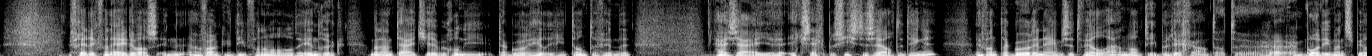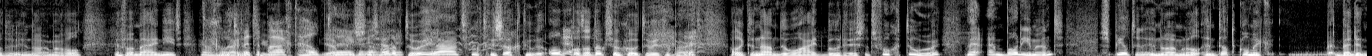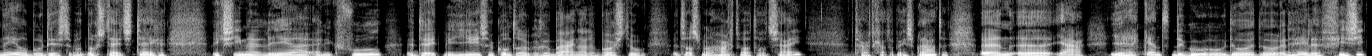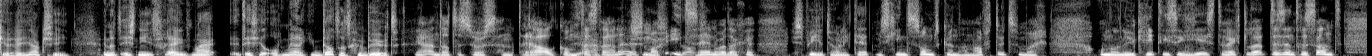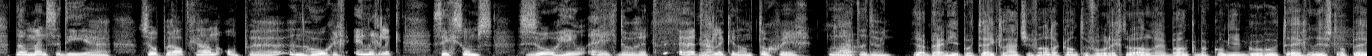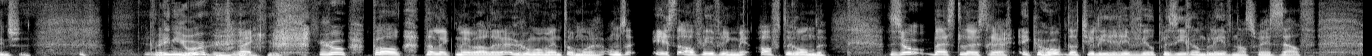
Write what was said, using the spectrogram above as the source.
Frederik van Ede was in, aanvankelijk diep van hem onder de indruk, maar na een tijdje begon hij Tagore heel irritant te vinden. Hij zei, uh, ik zeg precies dezelfde dingen. En van Tagore nemen ze het wel aan, want die belichaamt dat uh, embodiment speelde een enorme rol. En van mij niet. Ja, grote witte baard helpt. Ja, precies, helpt hoor. Ja, het voegt gezag toe. Olcott had ook zo'n grote witte baard. Had ik de naam The White Buddhist. Het voegt toe hoor. Maar ja, embodiment speelt een enorme rol. En dat kom ik bij de neo-boeddhisten wat nog steeds tegen. Ik zie mijn leraar en ik voel, het deed me hier iets. Dan komt er ook een gebaar naar de borst toe. Het was mijn hart wat dat zei. Het hart gaat opeens praten. En uh, ja, je herkent de guru door, door een hele fysieke reactie. En dat is niet vreemd, maar het is heel opmerkelijk dat het gebeurt. Ja, en dat het zo centraal komt te staan. Hè? het mag iets zijn waar dat je je spiritualiteit misschien soms kunt aan aftoetsen, maar om dan je kritische geest weg te laten. Het is interessant dat mensen die uh, zo praat gaan op uh, een hoger innerlijk zich soms zo heel erg door het uiterlijke dan toch weer laten doen. Ja, bij een hypotheek laat je van alle kanten voorlichten door allerlei banken. Maar kom je een guru tegen en is het opeens... Ik weet niet hoor. Goed, Paul, dat lijkt mij wel een goed moment om onze eerste aflevering mee af te ronden. Zo, beste luisteraar, ik hoop dat jullie er evenveel plezier aan beleven als wij zelf.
